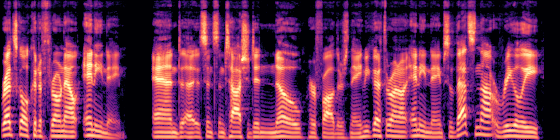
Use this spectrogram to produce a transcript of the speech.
Red Skull could have thrown out any name. And uh, since Natasha didn't know her father's name, he could have thrown out any name. So that's not really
